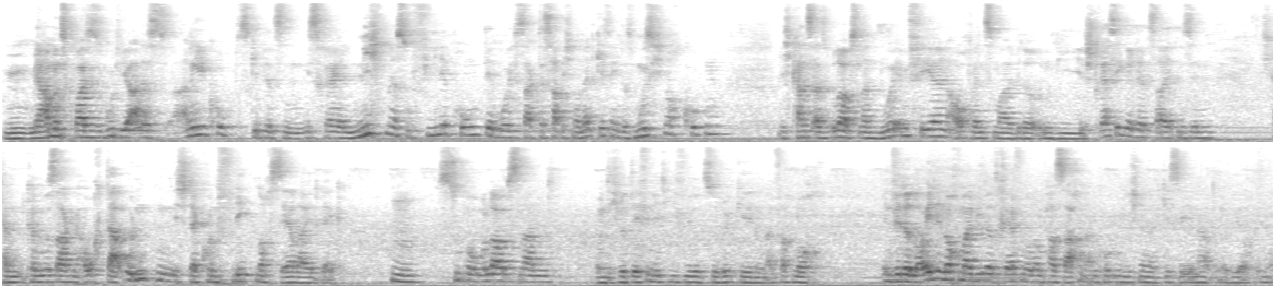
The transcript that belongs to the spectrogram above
wir haben uns quasi so gut wie alles angeguckt. Es gibt jetzt in Israel nicht mehr so viele Punkte, wo ich sage, das habe ich noch nicht gesehen, das muss ich noch gucken. Ich kann es als Urlaubsland nur empfehlen, auch wenn es mal wieder irgendwie stressigere Zeiten sind ich kann, kann nur sagen, auch da unten ist der Konflikt noch sehr weit weg. Hm. Super Urlaubsland und ich würde definitiv wieder zurückgehen und einfach noch entweder Leute noch mal wieder treffen oder ein paar Sachen angucken, die ich noch nicht gesehen habe oder wie auch immer.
